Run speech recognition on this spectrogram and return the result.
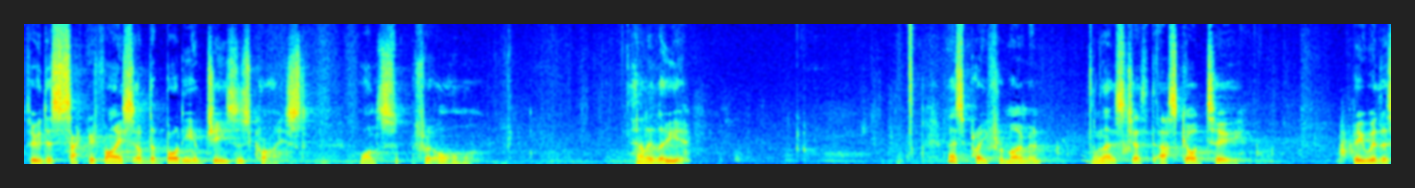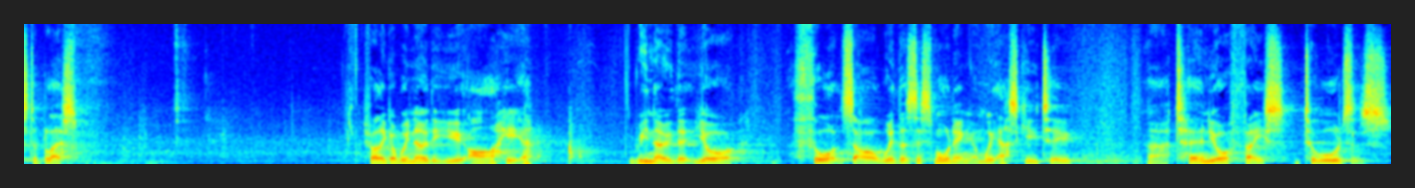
through the sacrifice of the body of Jesus Christ once for all. Hallelujah. Let's pray for a moment and let's just ask God to be with us to bless. Father God, we know that you are here. We know that your thoughts are with us this morning, and we ask you to uh, turn your face towards us.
